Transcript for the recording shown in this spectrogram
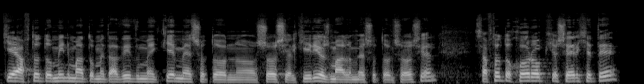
και αυτό το μήνυμα το μεταδίδουμε και μέσω των ε, social, κυρίως μάλλον μέσω των social. Σε αυτό το χώρο όποιος έρχεται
